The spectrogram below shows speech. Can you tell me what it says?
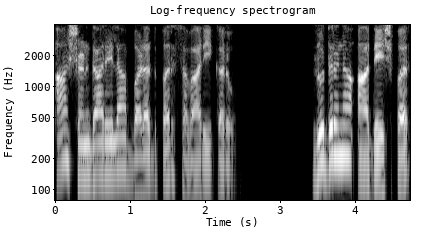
આ શણગારેલા બળદ પર સવારી કરો. રુદ્રના આદેશ પર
